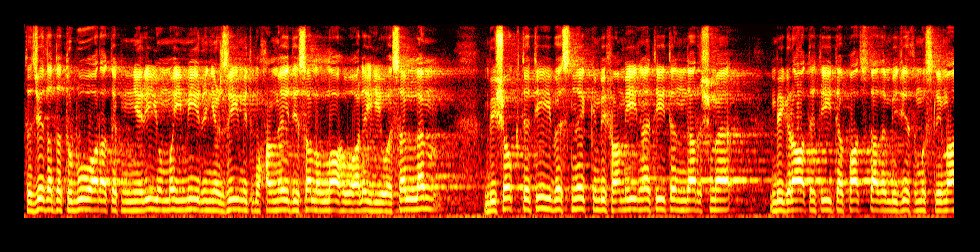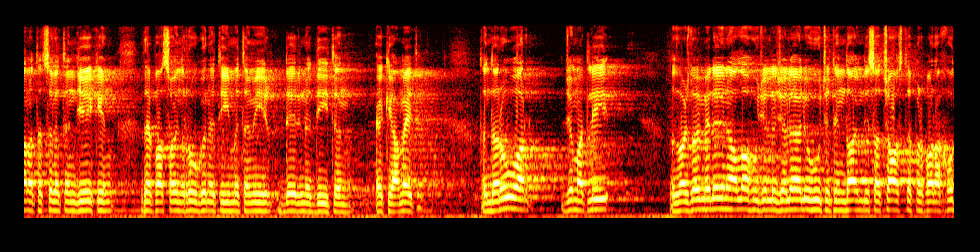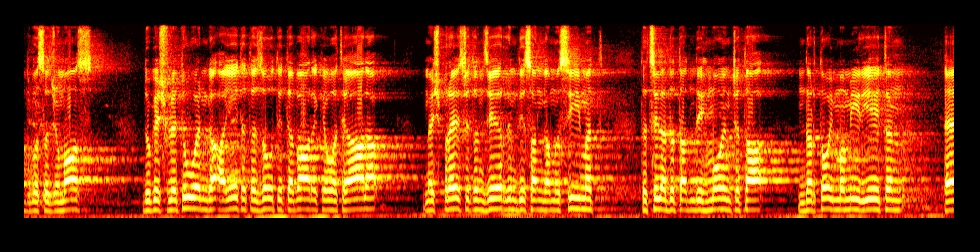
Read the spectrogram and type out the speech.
të gjitha të tubuara tek njeriu më i mirë i njerëzimit Muhamedi sallallahu alaihi wasallam mbi shokët e tij besnik mbi familjen e tij të ndershme mbi gratë e tij të pastra dhe mbi gjithë muslimanët të cilët e ndjekin dhe pasojnë rrugën e tij me të mirë deri në ditën e Kiametit të nderuar xhamatli Do të vazhdojmë me lejen e Allahut Xhelle Xhelaluhu që të ndajmë disa çaste përpara hutbes së xhumasë duke shfletuar nga ajetet e Zotit tebareke ve teala me shpresë që të nxerrim disa nga mësimet të cilat do të ndihmojnë që ta ndërtojmë më mirë jetën me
